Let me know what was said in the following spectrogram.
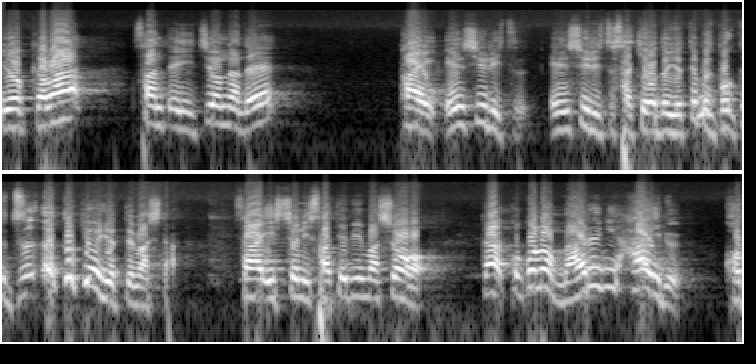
14日は3.14なのでパイ円周率。円周率先ほど言っても僕ずっと今日言ってました。さあ一緒に叫びましょう。かここの丸に入る言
